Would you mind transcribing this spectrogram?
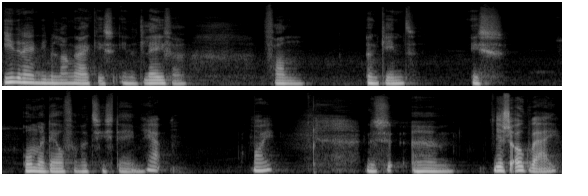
Iedereen die belangrijk is in het leven van een kind, is onderdeel van het systeem. ja. Mooi. Dus ehm, Dus ook wij.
